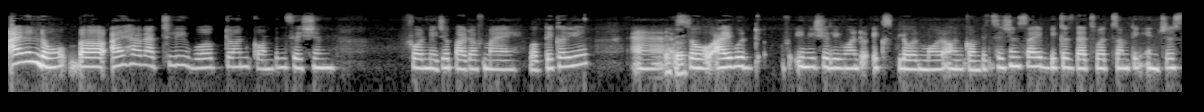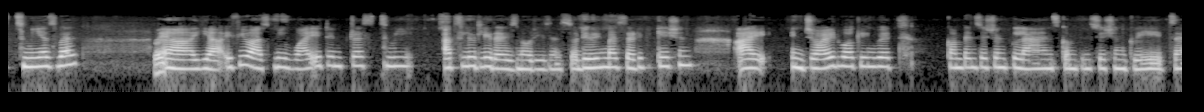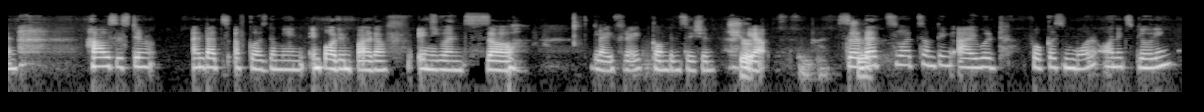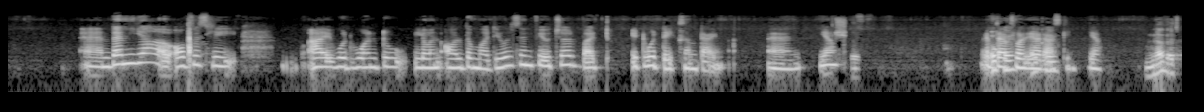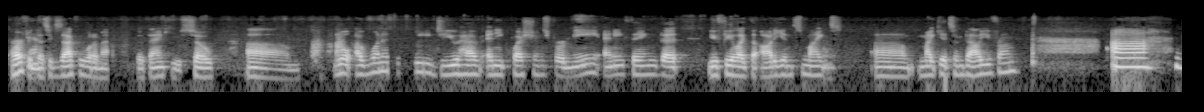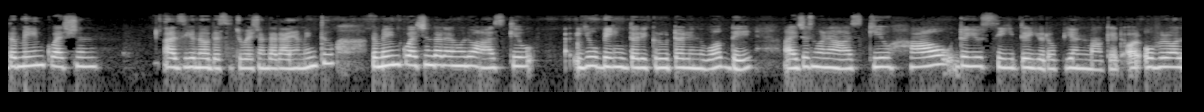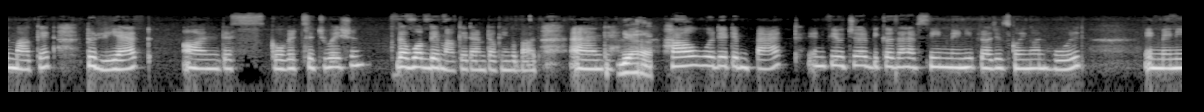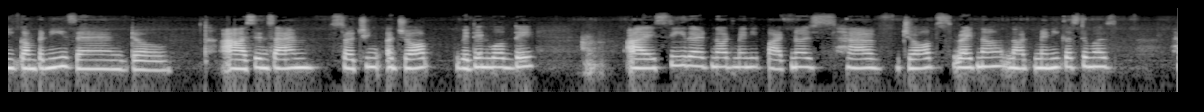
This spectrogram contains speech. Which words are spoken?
I don't know, but I have actually worked on compensation for major part of my workday career, and okay. so I would initially want to explore more on compensation side because that's what something interests me as well. Right. Uh, yeah, if you ask me why it interests me, absolutely there is no reason. So during my certification i enjoyed working with compensation plans compensation grades and how system and that's of course the main important part of anyone's uh, life right? Compensation. Sure. Yeah So Sure. that's what something I would focus more on exploring. And then, yeah, obviously, I would want to learn all the modules in future, but it would take some time. And yeah, Sure. if Okay. that's what you're Okay. asking, yeah. No, that's perfect. Yeah. That's exactly what I'm asking. So thank you. So, um, well, I wanted to see, do you have any questions for me? Anything that you feel like the audience might um, might get some value from? Uh, the main question, as you know, the situation that I am into, the main question that I want to ask you, you being the recruiter in Workday, I just want to ask you how do you see the European market or overall market to react on this COVID situation? The Workday market I'm talking about, and Yeah. how would it impact in future? Because I have seen many projects going on hold in many companies and uh, uh, since i'm searching a job within workday i see that not many partners have jobs right now not many customers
